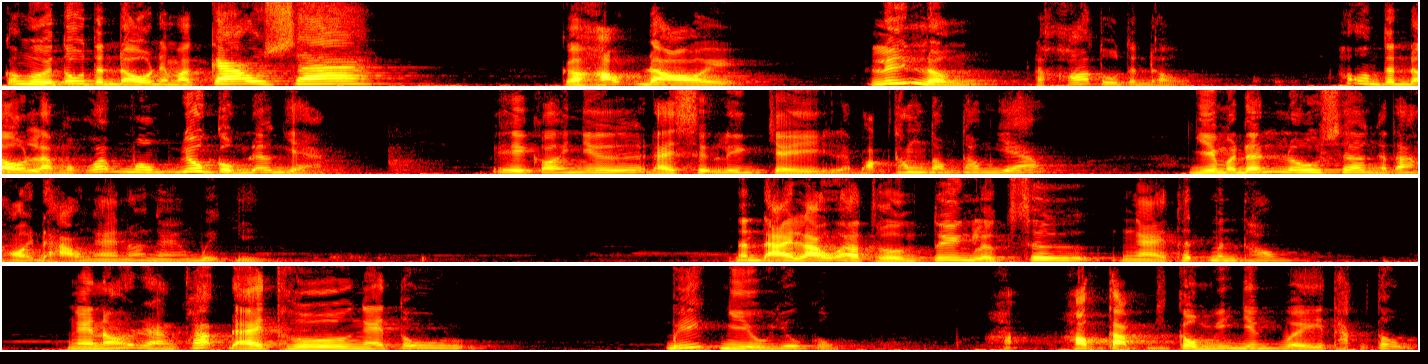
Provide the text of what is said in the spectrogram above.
Có người tu tịnh độ này mà cao xa còn học đòi lý luận là khó tu tịnh độ. Pháp môn tịnh độ là một pháp môn vô cùng đơn giản. Vì coi như đại sư liên trì là bậc thông thông thông giáo. Vì mà đến lô sơn người ta hỏi đạo ngài, nói ngài không biết gì. Nên đại lão hòa thượng tuyên lực sư, ngài thích minh thông, ngài nói rằng pháp đại thừa ngài tu biết nhiều vô cùng. Học tập cùng với những vị thật tu.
